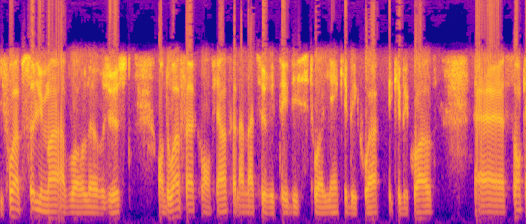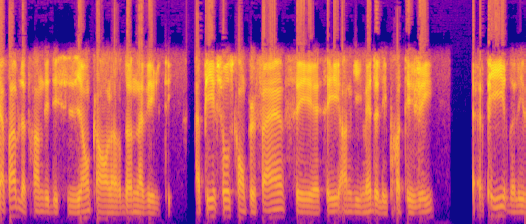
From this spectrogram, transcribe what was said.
Il faut absolument avoir l'heure juste. On doit faire confiance à la maturité des citoyens québécois et québécoises. Euh, sont capables de prendre des décisions quand on leur donne la vérité. La pire chose qu'on peut faire, c'est essayer, entre guillemets, de les protéger euh, pire de les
